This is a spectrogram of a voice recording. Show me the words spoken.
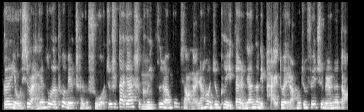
跟游戏软件做的特别成熟，就是大家是可以嗯资源共享的，然后你就可以在人家那里排队，然后就飞去别人的岛。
